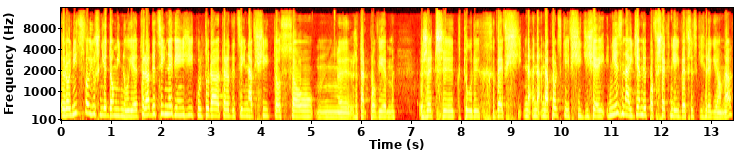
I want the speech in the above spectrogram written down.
rolnictwo już nie dominuje. Tradycyjne więzi i kultura tradycyjna wsi to są, mm, że tak powiem, rzeczy, których we wsi, na, na, na, polskiej wsi dzisiaj nie znajdziemy powszechnie i we wszystkich regionach,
